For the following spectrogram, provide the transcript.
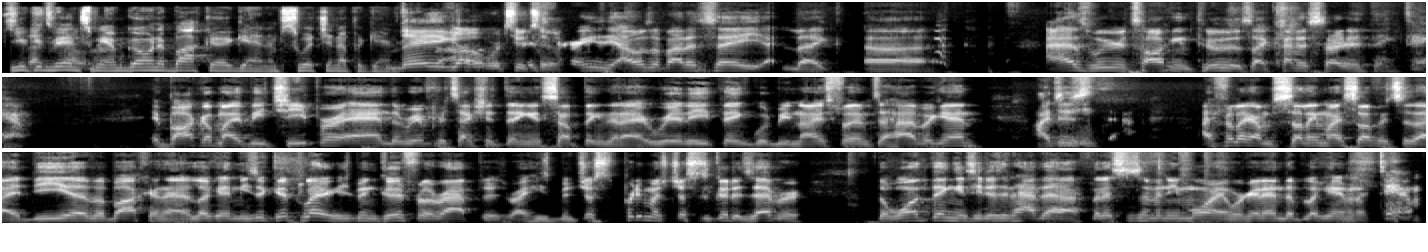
So you convinced me. I'm going to Ibaka again. I'm switching up again. There you go. We're two two. Crazy. I was about to say like uh, as we were talking through this, I kind of started to think, damn Ibaka might be cheaper, and the rim protection thing is something that I really think would be nice for them to have again. I just, mm-hmm. I feel like I'm selling myself into the idea of Ibaka, and I look at him. He's a good player. He's been good for the Raptors, right? He's been just pretty much just as good as ever. The one thing is he doesn't have that athleticism anymore, and we're gonna end up looking at him like, damn,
